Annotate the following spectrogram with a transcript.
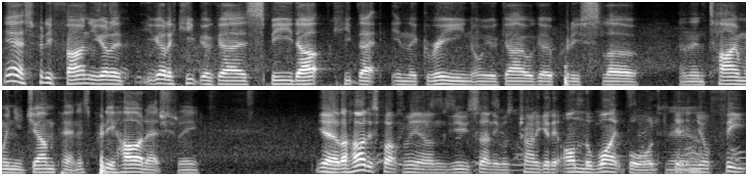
Yeah, it's pretty fun. You gotta, you gotta keep your guy's speed up, keep that in the green, or your guy will go pretty slow. And then time when you jump it. And it's pretty hard actually. Yeah, the hardest part for me on you certainly was trying to get it on the whiteboard, getting your feet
